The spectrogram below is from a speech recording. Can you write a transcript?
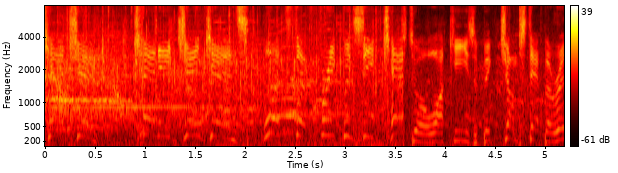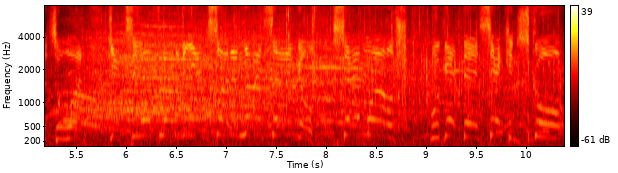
catch him. Kenny Jenkins. What's the frequency? Catch to Awaki. He's a big jump stepper. Rinzel one. Gets the offload to the inside. A nice angle. Sam Welsh will get their second score.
